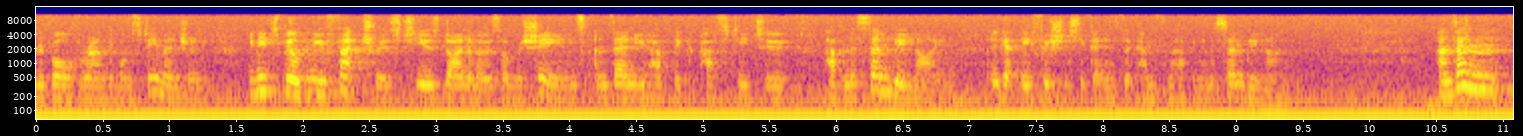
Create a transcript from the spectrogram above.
revolve around the one steam engine. You need to build new factories to use dynamos on machines, and then you have the capacity to have an assembly line and get the efficiency gains that come from having an assembly line. And then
